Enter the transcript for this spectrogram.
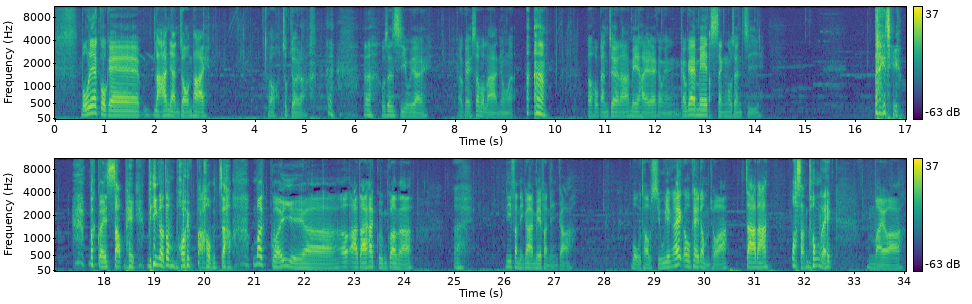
冇呢一个嘅懒人状态。好，捉佢啦。啊，好想笑真系。OK，修懒人用啦。啊，好紧张啦。咩系咧？究竟究竟系咩特性？我想知。低系乜鬼十皮边个都唔可以爆炸？乜鬼嘢啊？阿大黑冠军啊！唉，呢训练家系咩训练家？无头小鹰诶，OK 都唔错啊。炸弹哇，神通力唔系话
